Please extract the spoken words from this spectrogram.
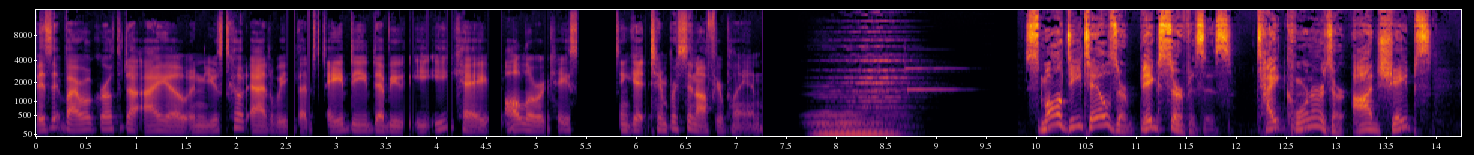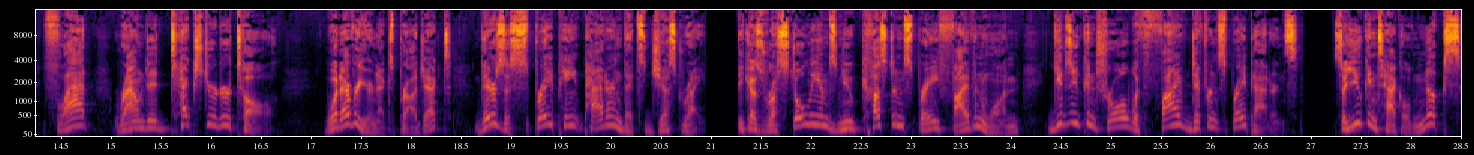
Visit viralgrowth.io and use code ADWEEK, that's A D W E E K, all lowercase, and get 10% off your plan. Small details are big surfaces, tight corners are odd shapes, flat, rounded, textured, or tall. Whatever your next project, there's a spray paint pattern that's just right. Because Rust new Custom Spray 5 in 1 gives you control with five different spray patterns. So you can tackle nooks,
